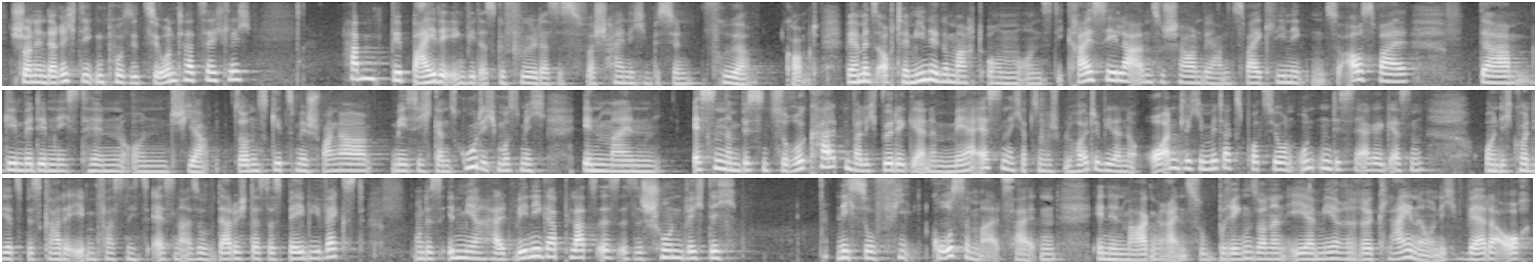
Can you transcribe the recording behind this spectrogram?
schon in der richtigen Position tatsächlich, haben wir beide irgendwie das Gefühl, dass es wahrscheinlich ein bisschen früher kommt. Wir haben jetzt auch Termine gemacht, um uns die Kreissäle anzuschauen. Wir haben zwei Kliniken zur Auswahl Da gehen wir demnächst hin und ja, sonst geht es mir schwangermäßig ganz gut. Ich muss mich in mein Essen ein bisschen zurückhalten, weil ich würde gerne mehr essen. Ich habe zum Beispiel heute wieder eine ordentliche Mittagsportion und ein Dessert gegessen und ich konnte jetzt bis gerade eben fast nichts essen. Also dadurch, dass das Baby wächst und es in mir halt weniger Platz ist, ist es schon wichtig, nicht so viel große Mahlzeiten in den Magen reinzubringen, sondern eher mehrere kleine. Und ich werde auch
